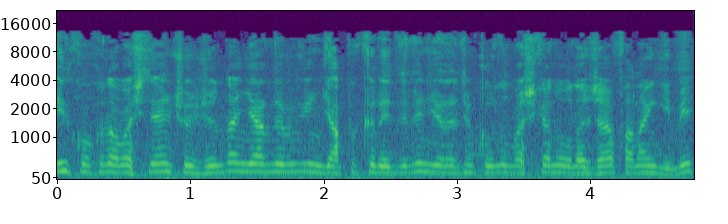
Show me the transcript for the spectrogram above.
ilkokula başlayan çocuğundan yarın öbür gün yapı kredinin yönetim kurulu başkanı olacağı falan gibi e,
